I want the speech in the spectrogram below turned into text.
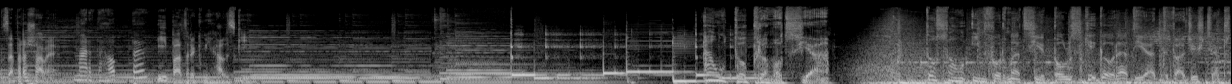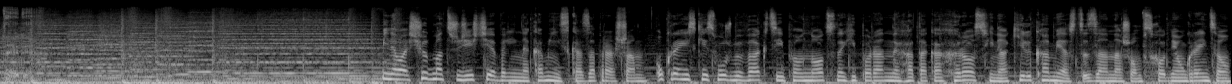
Zapraszamy. Marta Hoppe i Patryk Michalski. Autopromocja. To są informacje Polskiego Radia 24. Minęła 7.30, Ewelina Kamińska, zapraszam. Ukraińskie służby w akcji po nocnych i porannych atakach Rosji na kilka miast za naszą wschodnią granicą,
